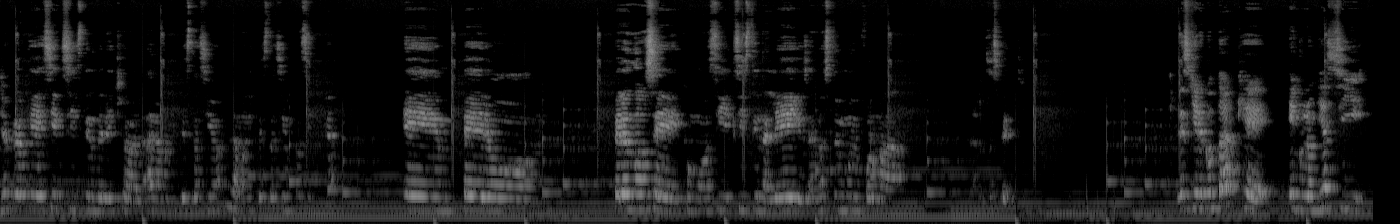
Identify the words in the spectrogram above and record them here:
Yo creo que sí existe un derecho a, la manifestación, la manifestación pacífica, em, pero, pero no sé como si existe una ley, o sea, no estoy muy informada al respecto. Les quiero contar que en Colombia sí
